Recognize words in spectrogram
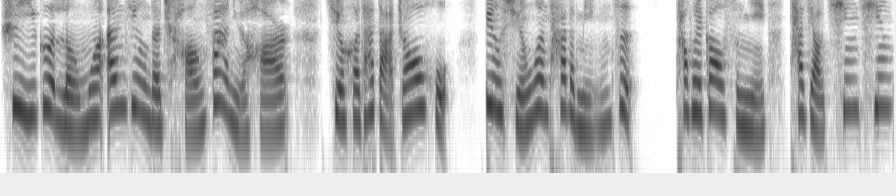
是一个冷漠安静的长发女孩，请和她打招呼，并询问她的名字。她会告诉你她叫青青。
